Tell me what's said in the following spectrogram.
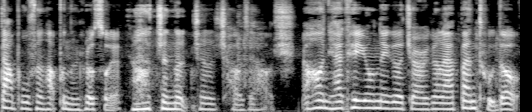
大部分哈不能说所有，然后真的真的超级好吃。然后你还可以用那个折耳根来拌土豆。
